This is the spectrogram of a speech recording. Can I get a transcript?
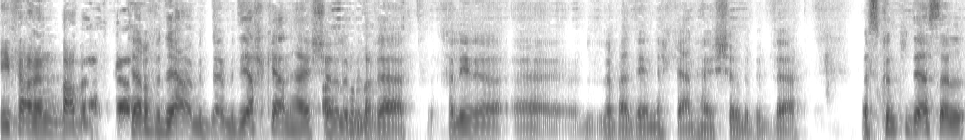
هي فعلا بعض الأفكار تعرف بدي بدي أحكي عن هاي الشغلة بالذات. خلينا لبعدين نحكي عن هاي الشغلة بالذات. بس كنت بدي أسأل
